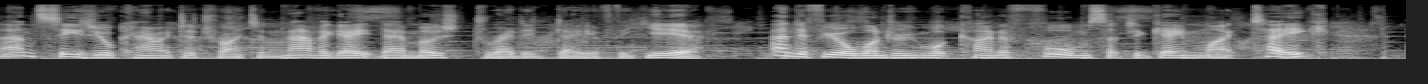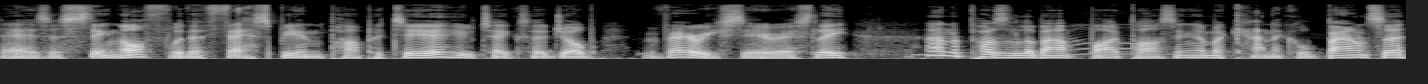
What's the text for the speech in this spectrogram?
and sees your character try to navigate their most dreaded day of the year. And if you're wondering what kind of form such a game might take, there's a sing off with a thespian puppeteer who takes her job very seriously, and a puzzle about bypassing a mechanical bouncer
